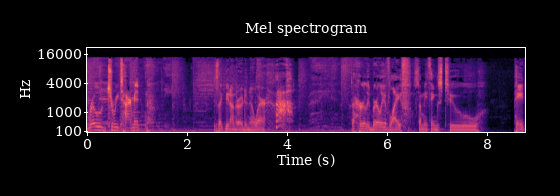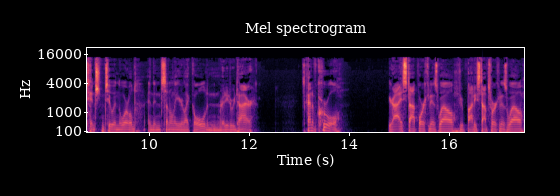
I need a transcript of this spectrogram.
Road to retirement is like being on the road to nowhere. Ah! The hurly burly of life. So many things to pay attention to in the world. And then suddenly you're like old and ready to retire. It's kind of cruel. Your eyes stop working as well, your body stops working as well,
